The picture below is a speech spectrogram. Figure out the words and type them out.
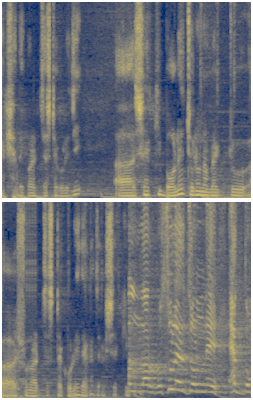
একসাথে করার চেষ্টা করেছি। সে কি বলে? চলুন আমরা একটু শোনার চেষ্টা দেখা যাক সে কি আল্লাহর রসুলের জন্য একদম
